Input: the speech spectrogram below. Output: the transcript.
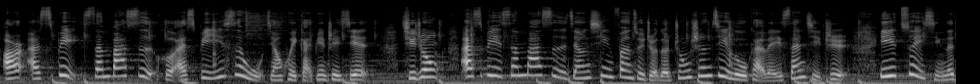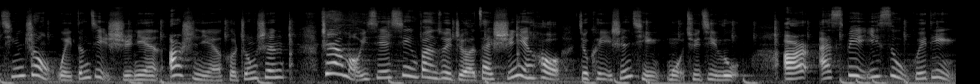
而 SB 三八四和 SB 一四五将会改变这些。其中，SB 三八四将性犯罪者的终身记录改为三级制，依罪行的轻重为登记十年、二十年和终身。这让某一些性犯罪者在十年后就可以申请抹去记录。而 SB 一四五规定，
